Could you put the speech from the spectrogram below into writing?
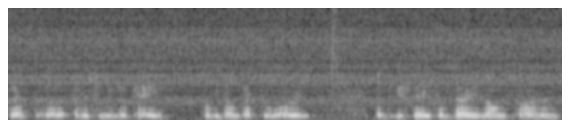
that uh, everything is okay, so we don't have to worry. But if there is a very long silence,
